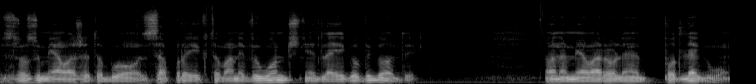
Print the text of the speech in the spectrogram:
zrozumiała, że to było zaprojektowane wyłącznie dla jego wygody. Ona miała rolę podległą,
